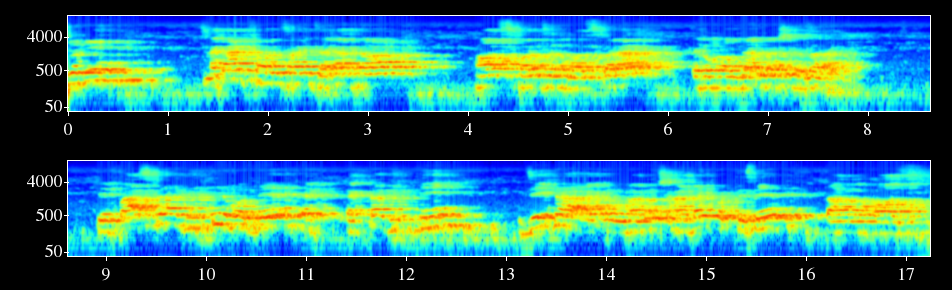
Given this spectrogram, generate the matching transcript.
যদি জাকাত খরচ হয়, জাকাত দেওয়া হজ খরচ হলে হজ করা এবং রমজান মাসে রোজা রাখা। এই পাঁচটা ভিত্তির মধ্যে এক- একটা ভিত্তি যেটা এখন মানুষ আদায় করতেছে, তা হজ।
